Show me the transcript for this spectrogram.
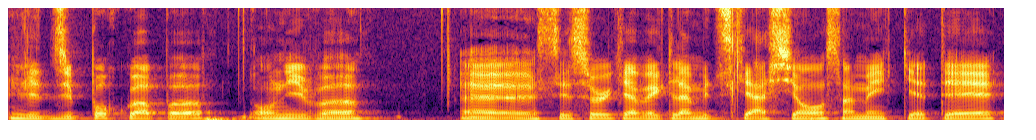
J'ai dit pourquoi pas, on y va. Euh, c'est sûr qu'avec la médication, ça m'inquiétait.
